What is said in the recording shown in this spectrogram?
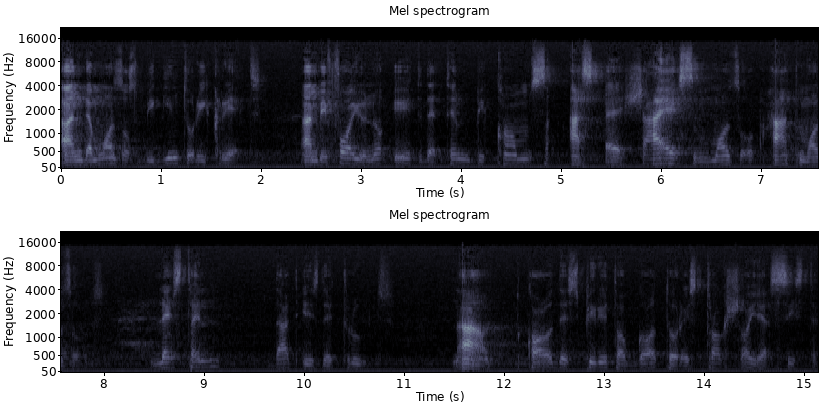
and the muscles begin to recreate. And before you know it, the thing becomes as a child's muscle, heart muscles. Listen, that is the truth. Now, call the Spirit of God to restructure your system.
